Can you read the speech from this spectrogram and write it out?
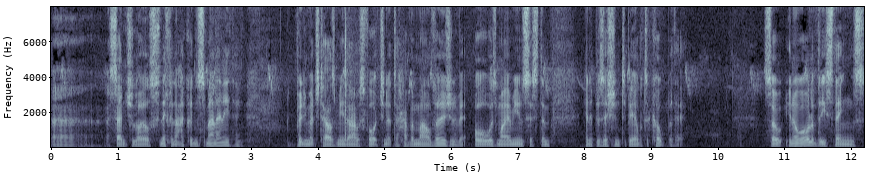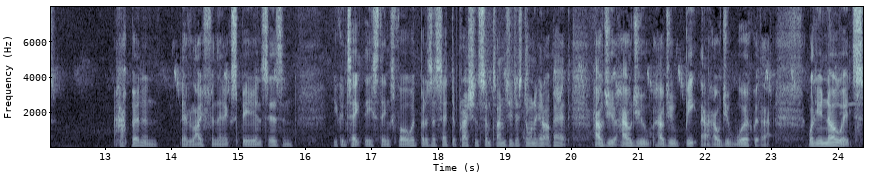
uh, essential oil sniffing that. I couldn't smell anything. Pretty much tells me that I was fortunate to have a mild version of it, or was my immune system in a position to be able to cope with it. So, you know, all of these things happen and their life and their experiences and you can take these things forward. But as I said, depression sometimes you just don't want to get out of bed. How do you how do you how do you beat that? How do you work with that? Well you know it's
